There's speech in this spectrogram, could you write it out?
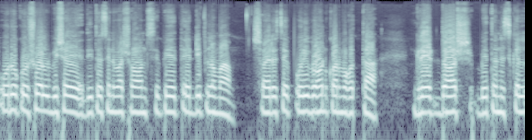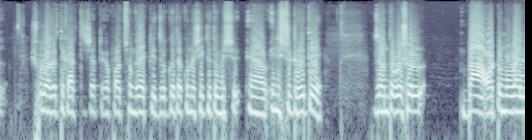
পৌরকৌশল বিষয়ে দ্বিতীয় শ্রেণি বা সমান ডিপ্লোমা ছয় রয়েছে পরিবহন কর্মকর্তা। গ্রেড দশ, বেতন স্কেল ষোলো হাজার থেকে আটত্রিশ হাজার টাকা। পদ সংখ্যা একটি যোগ্যতা কোনো স্বীকৃত ইনস্টিটিউট হইতে যন্ত্রকৌশল বা অটোমোবাইল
